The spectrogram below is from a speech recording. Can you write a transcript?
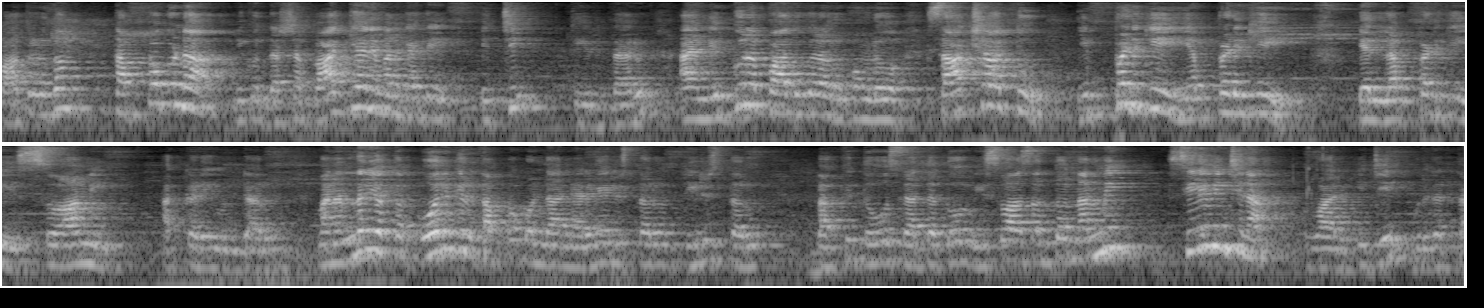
పాత్రుడుతాం తప్పకుండా నీకు దర్శన భాగ్యాన్ని మనకైతే ఇచ్చి తీరుతారు. ఆయన నిర్గుణ పాదుకల రూపంలో సాక్షాత్తు ఇప్పటికీ ఎప్పటికీ ఎల్లప్పటికీ స్వామి అక్కడే ఉంటారు. మనందరి యొక్క కోరికలు తప్పకుండా నెరవేరుస్తారు తీరుస్తారు. భక్తితో శ్రద్ధతో విశ్వాసంతో నమ్మి సేవించిన వారికి జై గురుదత్త.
